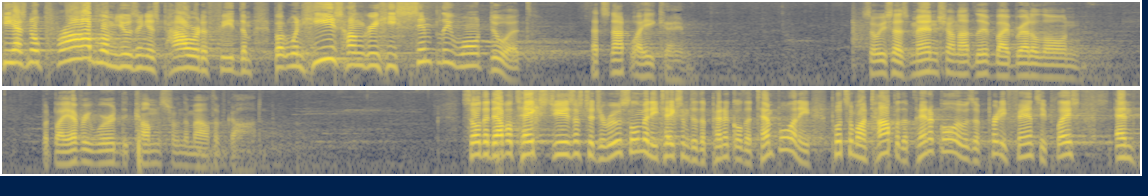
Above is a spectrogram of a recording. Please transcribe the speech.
he has no problem using his power to feed them. But when he's hungry, he simply won't do it. That's not why he came. So he says, Men shall not live by bread alone but by every word that comes from the mouth of God. So the devil takes Jesus to Jerusalem and he takes him to the pinnacle of the temple and he puts him on top of the pinnacle. It was a pretty fancy place. And,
